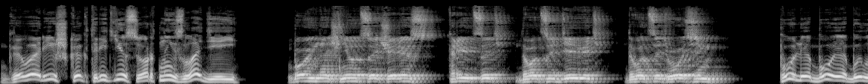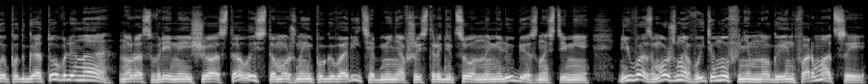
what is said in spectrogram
«Говоришь, как третьесортный злодей». «Бой начнется через тридцать, двадцать девять, двадцать восемь». Поле боя было подготовлено, но раз время еще осталось, то можно и поговорить, обменявшись традиционными любезностями и, возможно, вытянув немного информации.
